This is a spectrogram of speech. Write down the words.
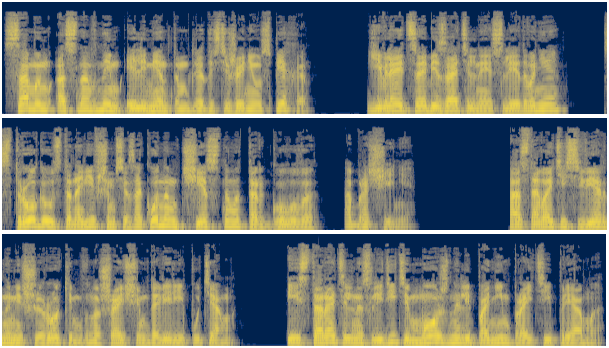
самым основным элементом для достижения успеха является обязательное следование строго установившимся законам честного торгового обращения. Оставайтесь верными широким, внушающим доверие путям и старательно следите, можно ли по ним пройти прямо.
